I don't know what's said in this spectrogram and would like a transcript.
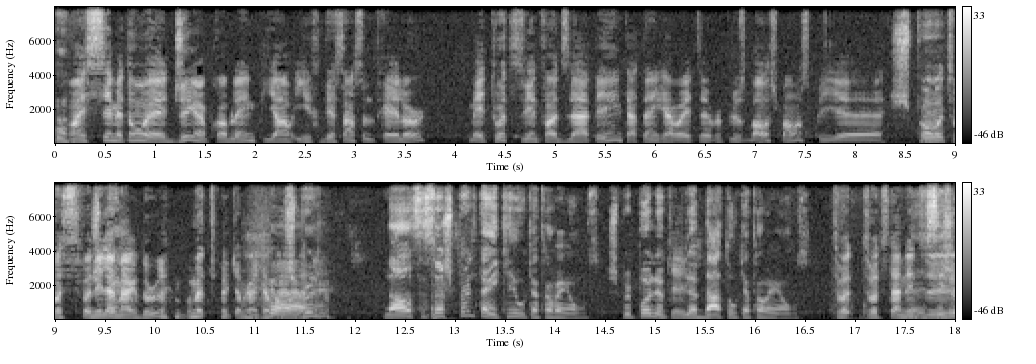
ouais, si, mettons, euh, Jay a un problème, puis il, en- il redescend sur le trailer, mais toi, tu viens de faire du lapping, t'attends qu'elle va être un peu plus basse, je pense, puis euh, Je peux. tu vas siphonner je la peux- Mark 2 pour mettre le 94. Je peux Non, c'est ça. Je peux le tanker au 91. Je peux pas le, le battre au 91. tu vas, tu vas-tu t'amener Euh, du, juste-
